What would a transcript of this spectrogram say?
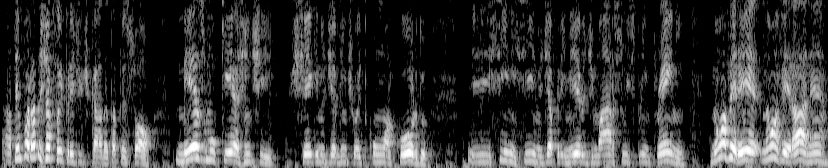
a temporada já foi prejudicada, tá, pessoal? Mesmo que a gente chegue no dia 28 com um acordo e se inicie no dia 1 de março o Spring Training, não, haverê, não haverá né,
